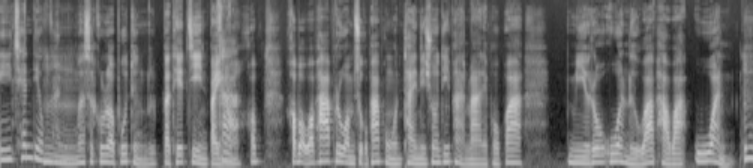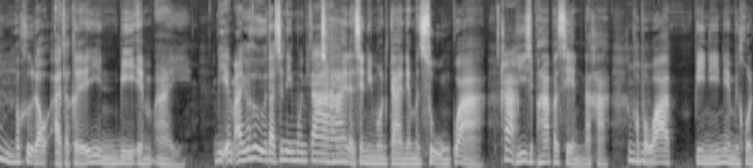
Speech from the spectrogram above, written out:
นี้เช่นเดียวกันอืมเมื่อสักครู่เราพูดถึงประเทศจีนไปเนาะค่ะเขาเขาบอกว่าภาพรวมสุขภาพของคนไทยในช่วงที่ผ่านมาเนี่ยพบว่า มีโรคอ้วนหรือว่าภาวะอ้วนอืมก็คือเราอาจจะเคยได้ยิน BMI BMI ก็คือดัชนีมวลกาย ใช่แต่ชนีมวลกายเนี่ยมันสูงกว่าค่ะ25%นะคะ เขาบอกว่าปีนี้เนี่ยมีคน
